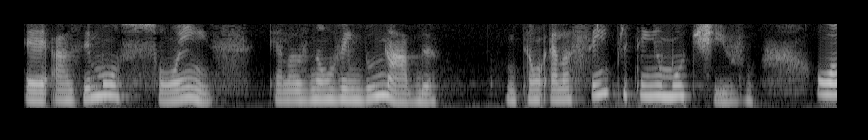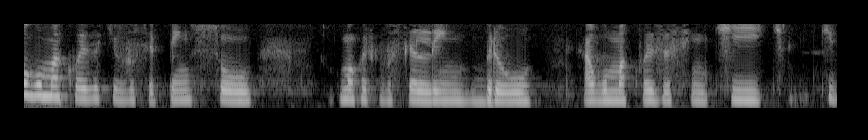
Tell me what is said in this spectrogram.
É, as emoções, elas não vêm do nada. Então, elas sempre têm um motivo. Ou alguma coisa que você pensou, alguma coisa que você lembrou, alguma coisa assim que, que,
